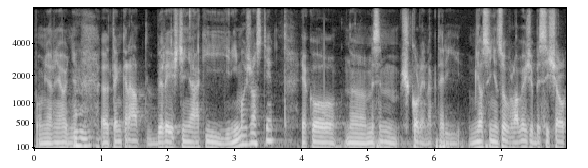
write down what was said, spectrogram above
Poměrně hodně. Mm-hmm. Tenkrát byly ještě nějaké jiné možnosti? Jako, eh, myslím, školy, na který měl si něco v hlavě, že by si šel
